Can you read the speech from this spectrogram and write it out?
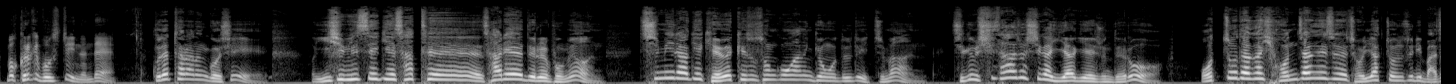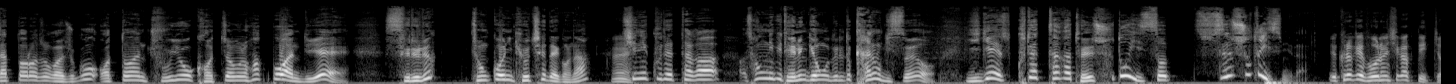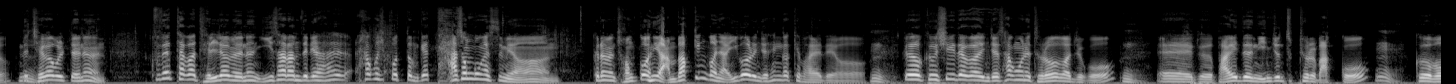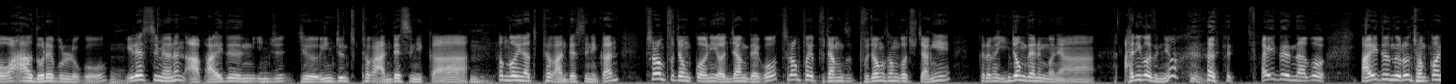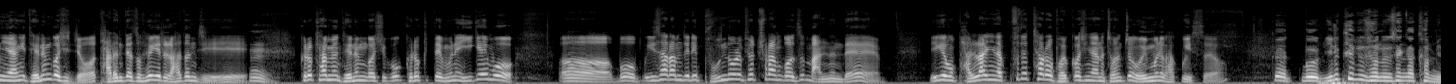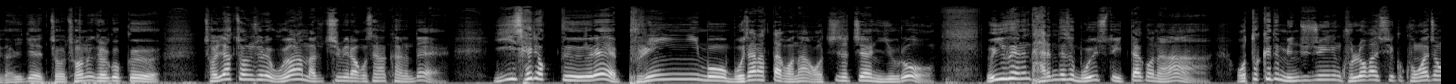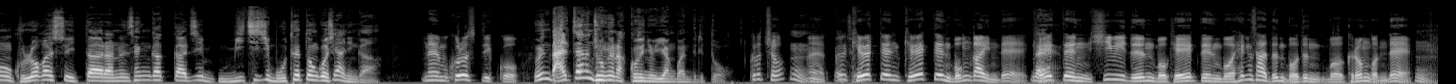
뭐 그렇게 볼 수도 있는데 쿠데타라는 것이 21세기의 사태 사례들을 보면 치밀하게 계획해서 성공하는 경우들도 있지만 지금 시사 아저씨가 이야기해준 대로 어쩌다가 현장에서의 전략 전술이 맞아떨어져가지고 어떠한 주요 거점을 확보한 뒤에 스르륵 정권이 교체되거나 네. 친위 쿠데타가 성립이 되는 경우들도 간혹 있어요. 이게 쿠데타가 될 수도 있었을 수도 있습니다. 그렇게 보는 시각도 있죠. 근데 음. 제가 볼 때는 쿠데타가 되려면은 이 사람들이 하, 하고 싶었던 게 다 성공했으면 그러면 정권이 안 바뀐 거냐 이걸 이제 생각해 봐야 돼요. 음. 그래서 그 시대가 이제 상원에 들어가가지고 음. 에, 그 바이든 인준 투표를 막고 음. 그뭐 와 노래 부르고 음. 이랬으면은 아 바이든 인준 저 인준 투표가 안 됐으니까 음. 선거인단 투표가 안 됐으니까 트럼프 정권이 연장되고 트럼프의 부장 부정 선거 주장이 그러면 인정되는 거냐 아니거든요. 음. 바이든하고 바이든으로는 정권 이양이 되는 것이죠. 다른 데서 회의를 하든지 음. 그렇게 하면 되는 것이고 그렇기 때문에 이게 뭐 어 뭐 이 사람들이 분노를 표출한 것은 맞는데 이게 뭐 반란이나 쿠데타로 벌 것이냐는 저는 좀 의문을 갖고 있어요. 그, 뭐, 이렇게도 저는 생각합니다. 이게, 저, 저는 결국 그, 전략 전술의 우연한 마주침이라고 생각하는데, 이 세력들의 브레인이 뭐, 모자랐다거나, 어찌저찌한 이유로, 의회는 다른 데서 모일 수도 있다거나, 어떻게든 민주주의는 굴러갈 수 있고, 공화정은 굴러갈 수 있다라는 생각까지 미치지 못했던 것이 아닌가. 네, 뭐 그럴 수도 있고 왜냐면 날짜는 정해놨거든요, 이 양반들이 또. 그렇죠. 음, 예, 그 그렇죠. 계획된 계획된 뭔가인데 네. 계획된 시위든 뭐 계획된 뭐 행사든 뭐든 뭐 그런 건데 음.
